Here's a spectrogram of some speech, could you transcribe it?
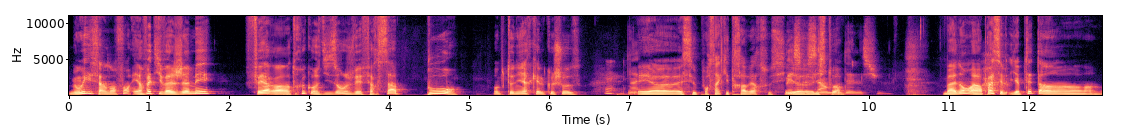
Mais oui, c'est un enfant. Et en fait, il va jamais faire un truc en se disant je vais faire ça pour obtenir quelque chose. Mm. Et euh, c'est pour ça qu'il traverse aussi Mais est-ce euh, que c'est un l'histoire. modèle à suivre Bah non, alors après, il y a peut-être un.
